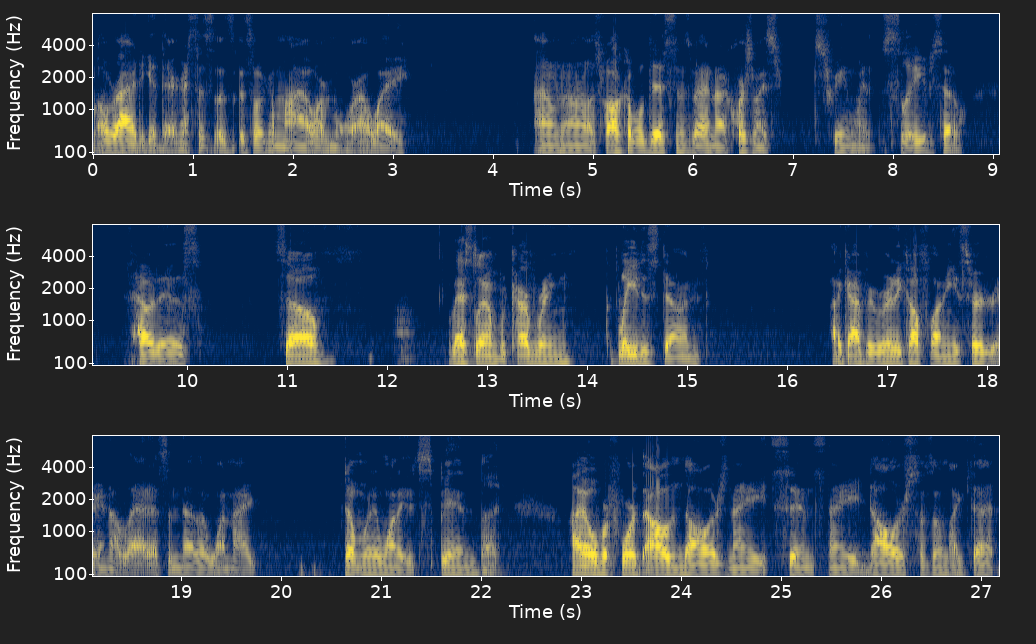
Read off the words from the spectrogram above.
a ride to get there because it's, it's, it's, like a mile or more away. I don't know, it's walkable distance, but I know, of course, my screen went sleep. So that's how it is. So basically, I'm recovering. The bleed is done. I got to be really careful. I need surgery and all that. That's another one I don't really want to spend, but I over four thousand dollars, ninety eight cents, ninety eight dollars, something like that,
